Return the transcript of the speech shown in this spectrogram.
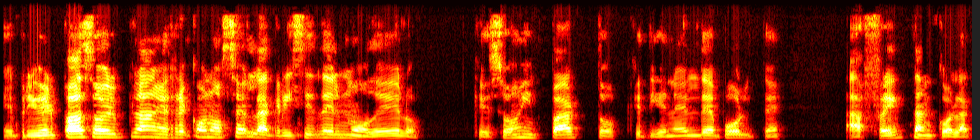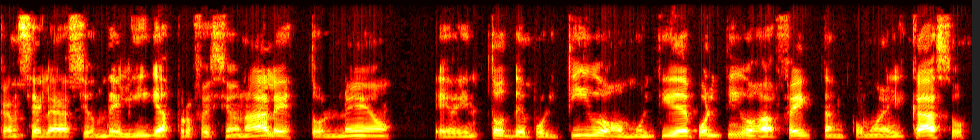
El primer paso del plan es reconocer la crisis del modelo, que esos impactos que tiene el deporte afectan con la cancelación de ligas profesionales, torneos, eventos deportivos o multideportivos afectan, como es el caso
